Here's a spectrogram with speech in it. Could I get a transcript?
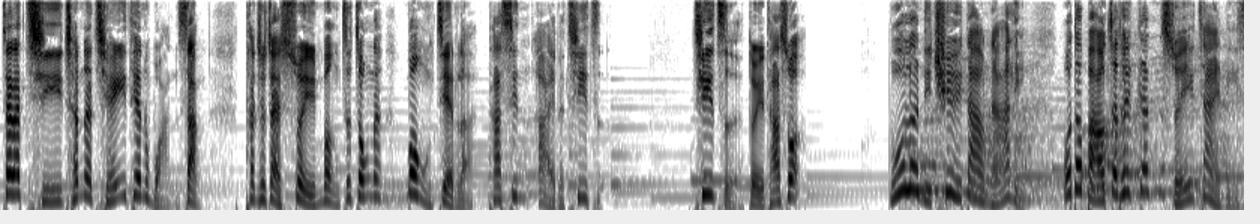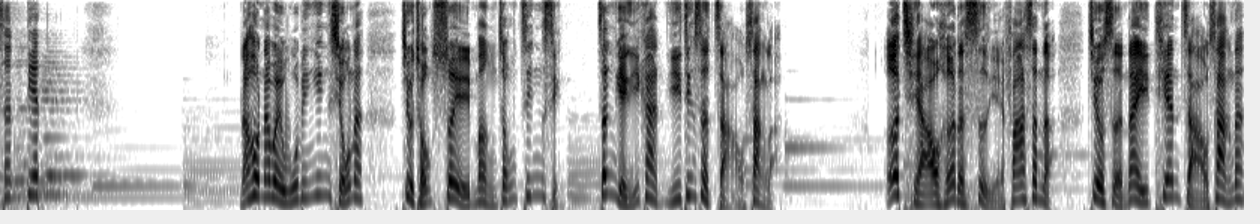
在他启程的前一天晚上，他就在睡梦之中呢梦见了他心爱的妻子。妻子对他说：“无论你去到哪里。”我都保证会跟随在你身边。然后那位无名英雄呢，就从睡梦中惊醒，睁眼一看，已经是早上了。而巧合的事也发生了，就是那一天早上呢，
